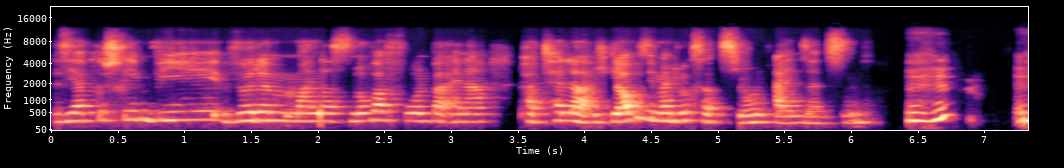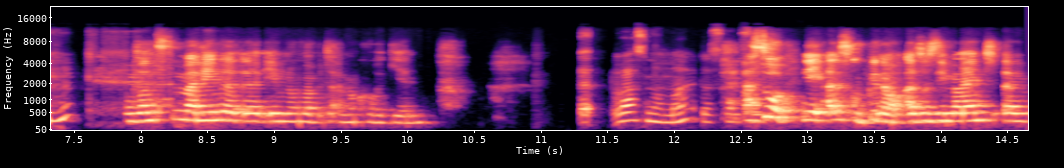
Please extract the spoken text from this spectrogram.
sie hat geschrieben, wie würde man das Novafon bei einer Patella, ich glaube, sie meint Luxation, einsetzen. Mhm. Mhm. Ansonsten, Marlene, äh, eben nochmal bitte einmal korrigieren. Äh, was nochmal? Das heißt Ach so, nee, alles gut, genau. Also sie meint, ähm,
